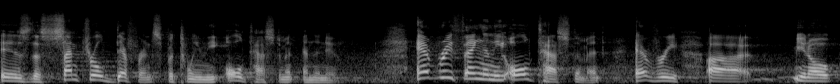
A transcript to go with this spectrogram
is the central difference between the Old Testament and the New. Everything in the Old Testament, every, uh, you know,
